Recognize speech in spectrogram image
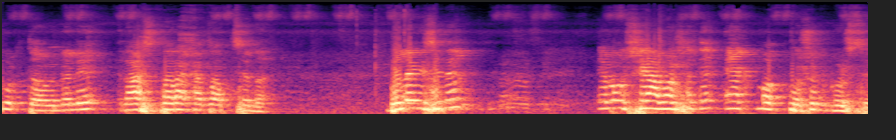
করতে হবে, নাহলে রাস্তা রাখা যাচ্ছে না। বলে গেছি না? এবং সে আমার সাথে একমত পোষণ করছে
